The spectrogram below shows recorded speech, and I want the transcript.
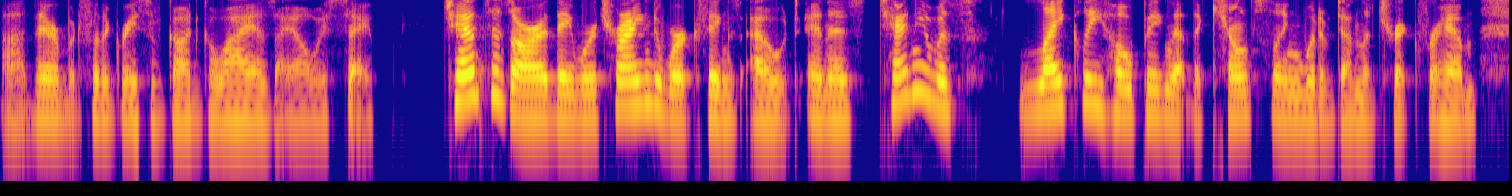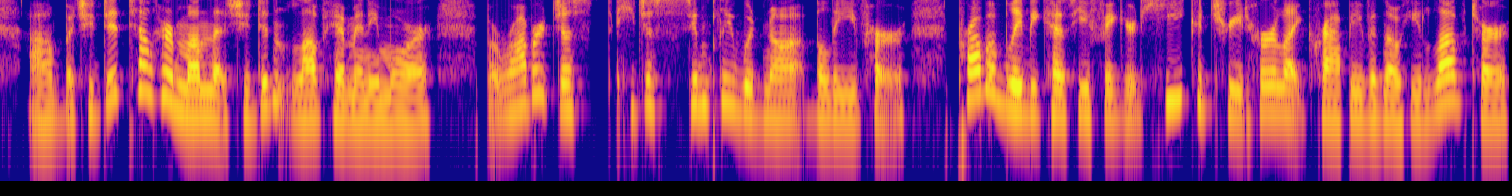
Uh, there, but for the grace of God go I, as I always say. Chances are they were trying to work things out, and as Tanya was likely hoping that the counseling would have done the trick for him. Um, but she did tell her mom that she didn't love him anymore. But Robert just, he just simply would not believe her. Probably because he figured he could treat her like crap even though he loved her.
